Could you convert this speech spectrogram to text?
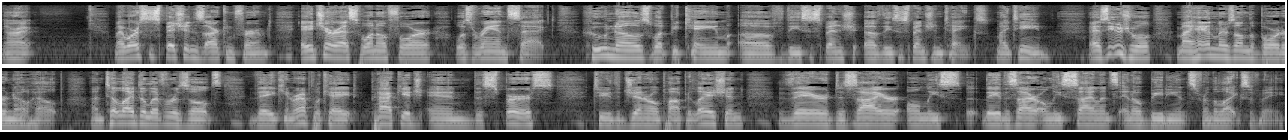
All right. My worst suspicions are confirmed. HRS 104 was ransacked. Who knows what became of the suspension of the suspension tanks? My team. As usual, my handlers on the board are no help. Until I deliver results they can replicate, package, and disperse to the general population, their desire only they desire only silence and obedience from the likes of me.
